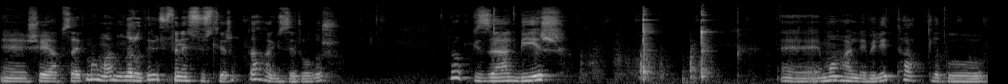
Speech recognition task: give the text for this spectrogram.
e, şey yapsaydım ama narı da üstüne süslerim. Daha güzel olur. Çok güzel bir e, muhallebeli tatlı bu.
